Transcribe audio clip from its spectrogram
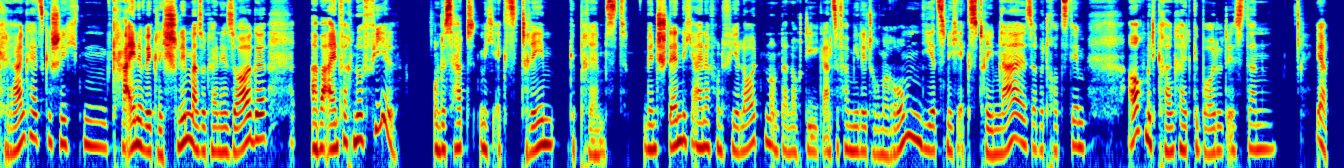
Krankheitsgeschichten, keine wirklich schlimm, also keine Sorge, aber einfach nur viel. Und es hat mich extrem gebremst wenn ständig einer von vier Leuten und dann noch die ganze Familie drumherum, die jetzt nicht extrem nahe ist, aber trotzdem auch mit Krankheit gebeutelt ist, dann, ja,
